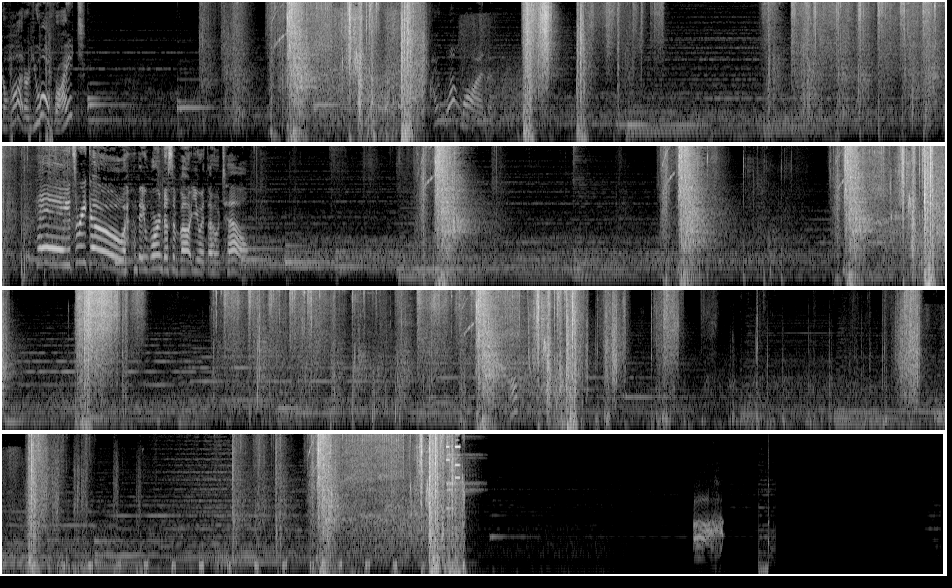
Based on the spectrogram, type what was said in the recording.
God, are you all right? I want one. Hey, it's Rico! They warned us about you at the hotel.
